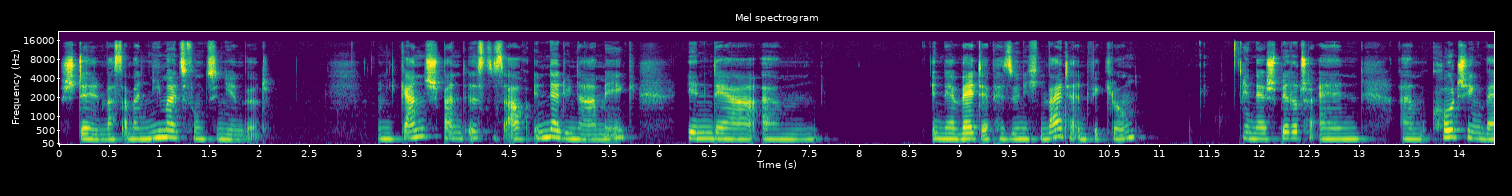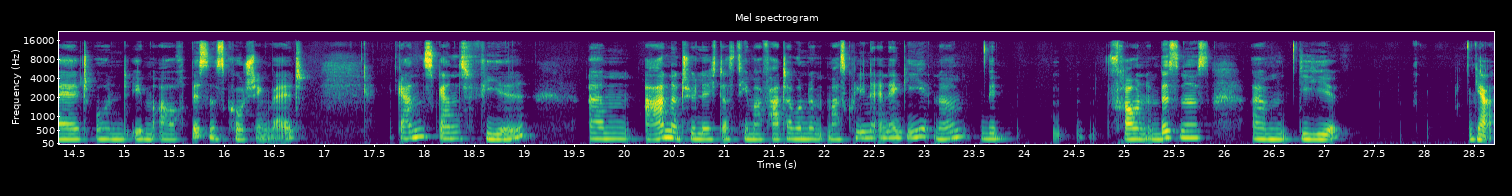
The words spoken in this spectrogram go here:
stillen, was aber niemals funktionieren wird. Und ganz spannend ist es auch in der Dynamik, in der, ähm, in der Welt der persönlichen Weiterentwicklung, in der spirituellen ähm, Coaching-Welt und eben auch Business-Coaching-Welt ganz, ganz viel. Ähm, A, natürlich das Thema Vaterwunde, maskuline Energie. Ne? Wir, Frauen im Business, ähm, die, ja,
